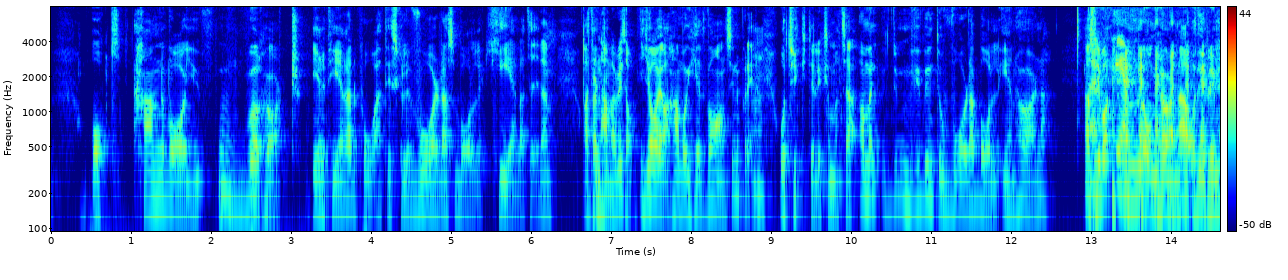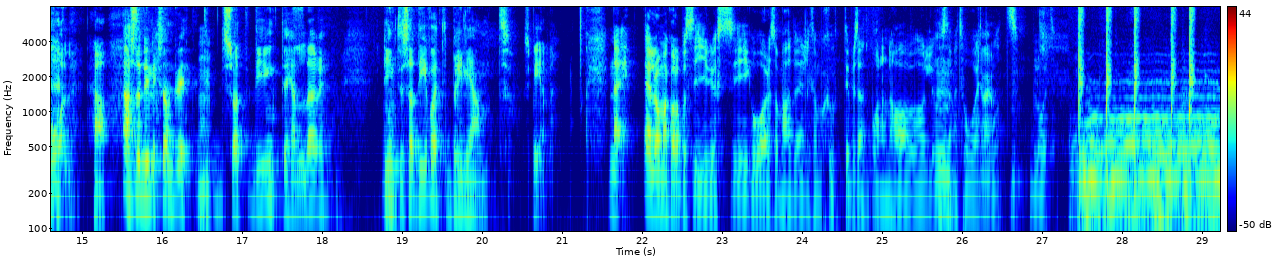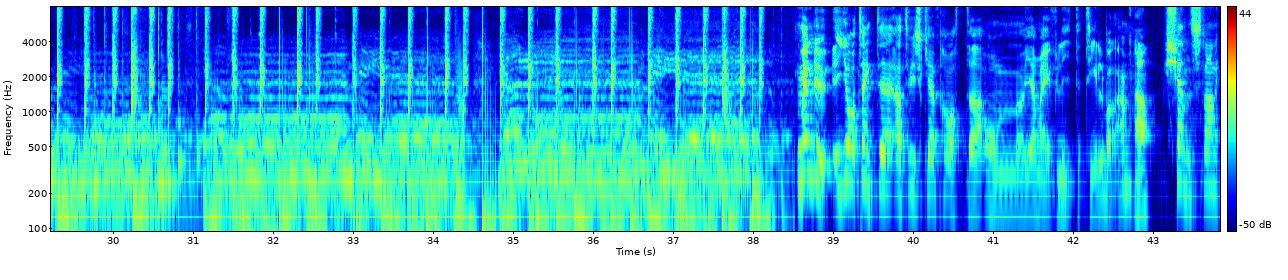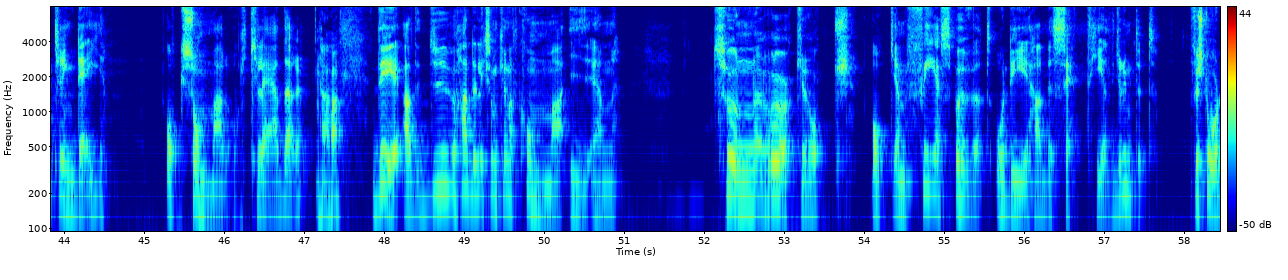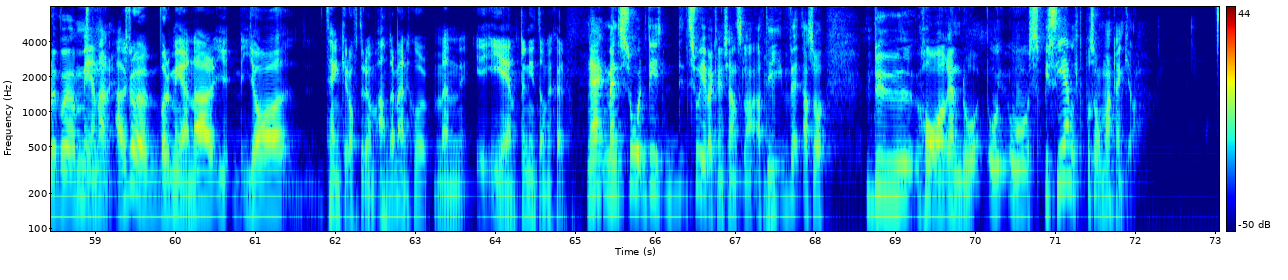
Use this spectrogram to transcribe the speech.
Och han var ju oerhört irriterad på att det skulle vårdas boll hela tiden. Att Från Hammarbys håll? Ja, ja, han var ju helt vansinnig på det. Mm. Och tyckte liksom att så här, ja men vi behöver inte vårda boll i en hörna. Alltså det var en lång hörna och det blev mål. Ja. Alltså det är liksom, du vet, Mm. så att det är ju inte heller... Det är inte så att det var ett briljant spel. Nej, eller om man kollar på Sirius igår som hade liksom 70% bollen i hav och losade Mm. med 2-1 Ja, ja. mot Blåvitt. Du, jag tänkte att vi ska prata om Jeremejeff lite till bara. Ja. Känslan kring dig och sommar och kläder. Ja. Det är att du hade liksom kunnat komma i en tunn rökrock och en fes på huvudet och det hade sett helt grymt ut. Förstår du vad jag menar? Jag förstår vad du menar. Jag tänker ofta det om andra människor, men egentligen inte om mig själv. Nej, men så, det, så är verkligen känslan. Att det, Mm. vä- alltså, du har ändå, och, och speciellt på sommaren tänker jag.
